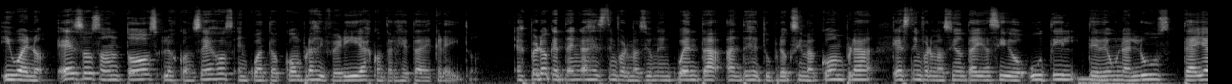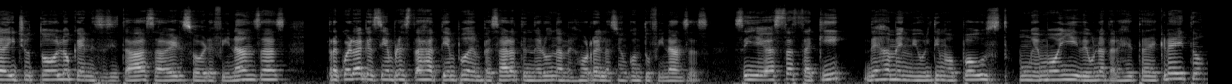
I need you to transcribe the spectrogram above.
Y bueno, esos son todos los consejos en cuanto a compras diferidas con tarjeta de crédito. Espero que tengas esta información en cuenta antes de tu próxima compra, que esta información te haya sido útil, te dé una luz, te haya dicho todo lo que necesitabas saber sobre finanzas. Recuerda que siempre estás a tiempo de empezar a tener una mejor relación con tus finanzas. Si llegaste hasta aquí, déjame en mi último post un emoji de una tarjeta de crédito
